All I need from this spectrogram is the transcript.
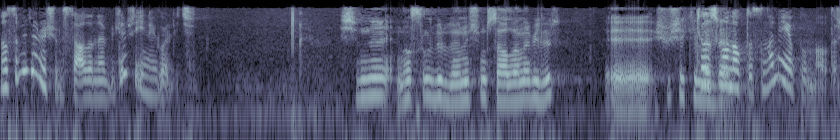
Nasıl bir dönüşüm sağlanabilir İnegöl için? Şimdi nasıl bir dönüşüm sağlanabilir? E, şu şekilde Çalışma de- noktasında ne yapılmalıdır?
